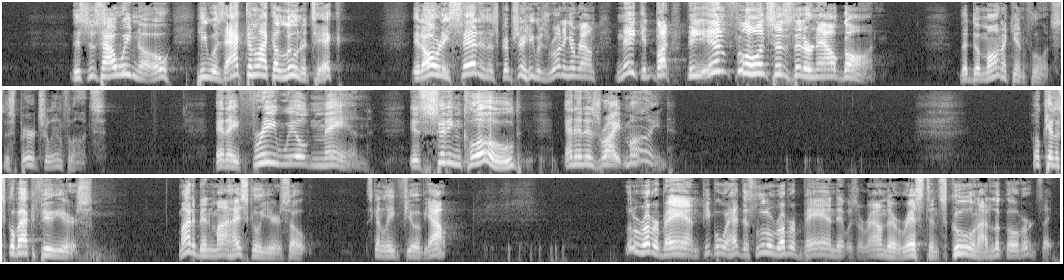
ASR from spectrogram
This is how we know he was acting like a lunatic. It already said in the scripture he was running around naked, but the influences that are now gone the demonic influence, the spiritual influence, and a free willed man is sitting clothed and in his right mind. Okay, let's go back a few years. Might have been my high school years, so it's going to leave a few of you out. Little rubber band. People had this little rubber band that was around their wrist in school, and I'd look over and say,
